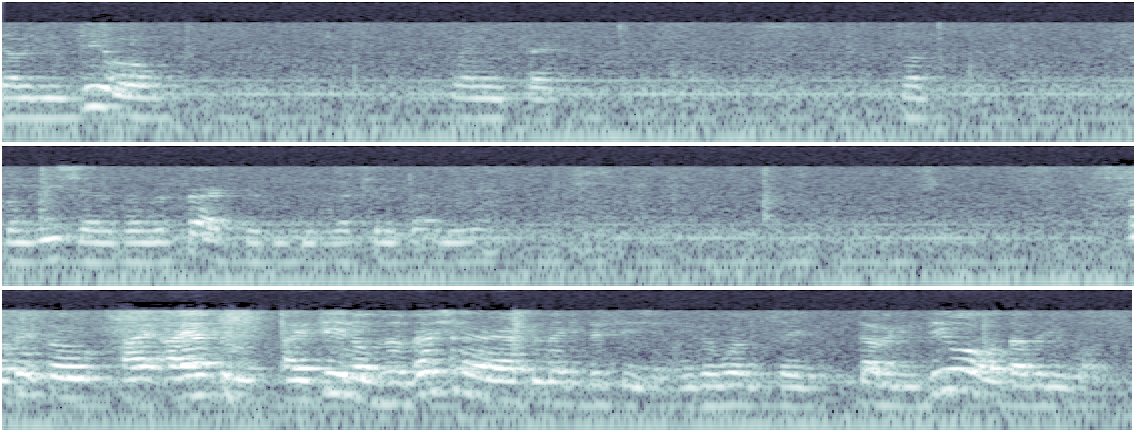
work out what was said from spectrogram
W0 when in fact uh, not conditions and the fact that it is actually W1. Okay, so I, I have to I see an observation and I have to make a decision, either what to say W0 or W1.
